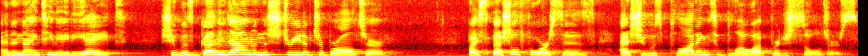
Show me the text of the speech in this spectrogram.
And in 1988, she was gunned down in the street of Gibraltar by special forces as she was plotting to blow up British soldiers.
